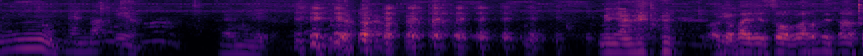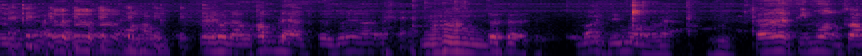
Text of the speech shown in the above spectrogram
อืมแม่นบ่นั่นนี่เป็นยังเราจะไปที่โซกแล้วพี่น้องไปหัวดำคำแรกถึงเลยครับอืมบ้านสีม่วงนะเออสีม่วงสอง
